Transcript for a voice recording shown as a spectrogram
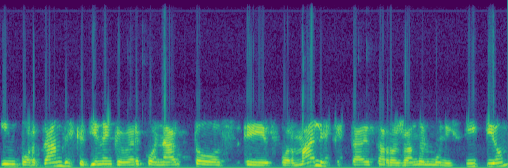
importantes que tienen que ver con actos eh, formales que está desarrollando el municipio,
